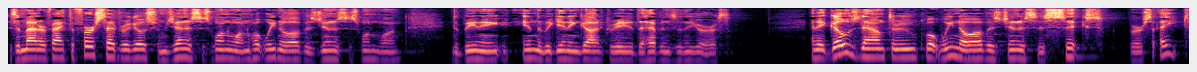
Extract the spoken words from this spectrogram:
As a matter of fact, the first Sedra goes from Genesis 1 1, what we know of as Genesis 1 1. In the, beginning, in the beginning, God created the heavens and the earth. And it goes down through what we know of as Genesis 6, verse 8.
